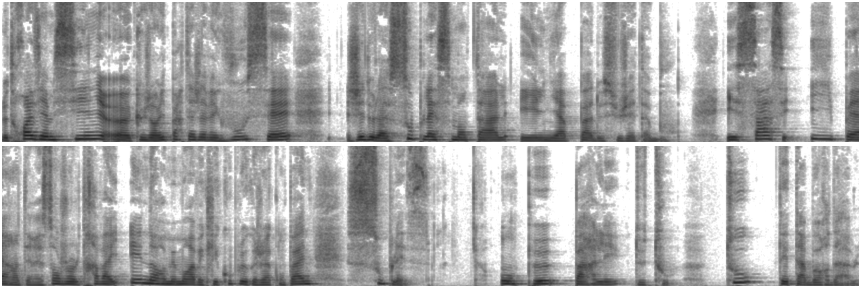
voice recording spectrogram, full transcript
Le troisième signe euh, que j'ai envie de partager avec vous, c'est j'ai de la souplesse mentale et il n'y a pas de sujet tabou. Et ça, c'est hyper intéressant. Je le travaille énormément avec les couples que j'accompagne. Souplesse. On peut parler de tout tout abordable.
